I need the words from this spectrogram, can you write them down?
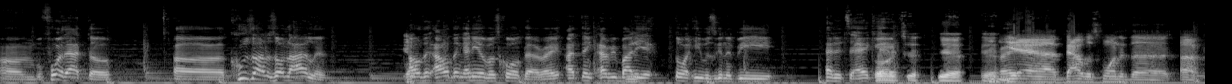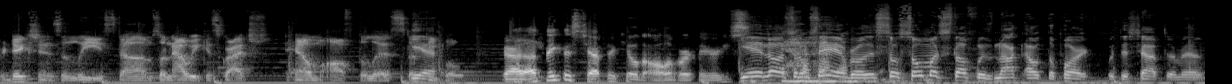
Um, before that though, uh, Kuzan is on the island. I don't think I don't think any of us called that, right? I think everybody thought he was gonna be headed to Going Egghead. to yeah, yeah. Right. Yeah, that was one of the uh, predictions, at least. Um, so now we can scratch him off the list of Yeah. people. Yeah, I think this chapter killed all of our theories. Yeah, no, that's what I'm saying, bro. There's so so much stuff was knocked out the park with this chapter, man.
